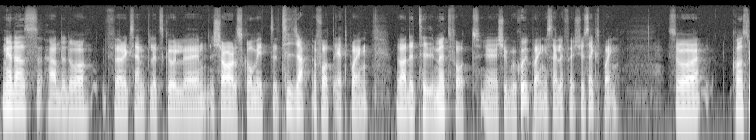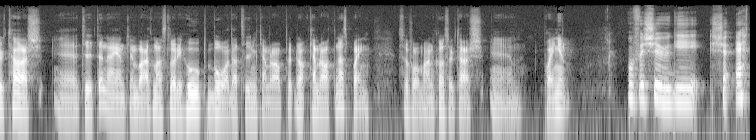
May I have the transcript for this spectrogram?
Medan hade då för exemplet skulle eh, Charles kommit tia och fått ett poäng. Då hade teamet fått eh, 27 poäng istället för 26 poäng. Så konstruktörstiteln är egentligen bara att man slår ihop båda teamkamraternas poäng. Så får man konstruktörspoängen. Eh, och för 2021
